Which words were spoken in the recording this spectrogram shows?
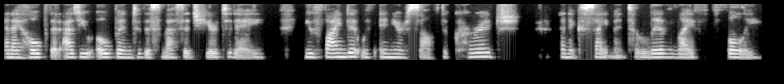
And I hope that as you open to this message here today, you find it within yourself the courage and excitement to live life fully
